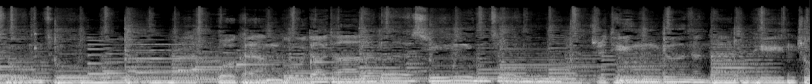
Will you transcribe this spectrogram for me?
丛丛，我看不到它的行踪，只听得那南屏钟，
